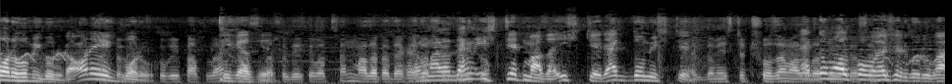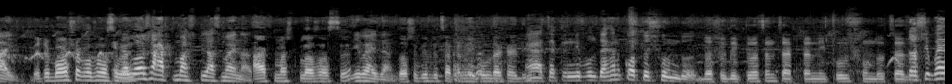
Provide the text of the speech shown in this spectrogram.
বড় হবি গরুটা অনেক বড়। খুবই পাতলা। ঠিক আছে। দর্শক দেখতে পাচ্ছেন মাজাটা দেখাই মাজা দেখেন স্টেট মাজা স্টেট একদম স্টেট একদম স্ট্রেট সোজা মাজা একদম অল্প বয়সের গরু ভাই। এটা বয়সটা কত আছে এটা ভাই? বয়স আট মাস প্লাস মাইনাস আট মাস প্লাস আছে। জি ভাই জান। দর্শক কিন্তু চারটা নিপুল দেখাই দিই। হ্যাঁ চারটে নিপুল দেখেন কত সুন্দর। দর্শক দেখতে পাচ্ছেন চারটা নিপুল সুন্দর দর্শক ভাই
